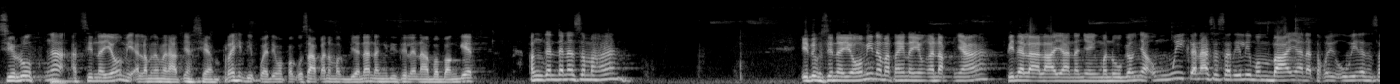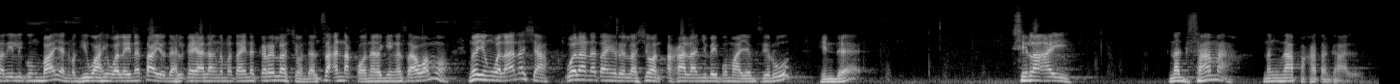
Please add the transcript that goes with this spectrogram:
Si Ruth nga at si Naomi, alam naman natin siyempre, hindi pwede mapag-usapan ng magbiyanan nang hindi sila nababanggit. Ang ganda ng samahan. Itong si Naomi, namatay na yung anak niya, pinalalaya na niya yung manugang niya, umuwi ka na sa sarili mong bayan at ako'y uwi na sa sarili kong bayan, maghiwa-hiwalay na tayo dahil kaya lang naman tayo nagkarelasyon dahil sa anak ko na naging asawa mo. Ngayong wala na siya, wala na tayong relasyon. Akala niyo ba'y pumayag si Ruth? Hindi. Sila ay nagsama ng napakatagal.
